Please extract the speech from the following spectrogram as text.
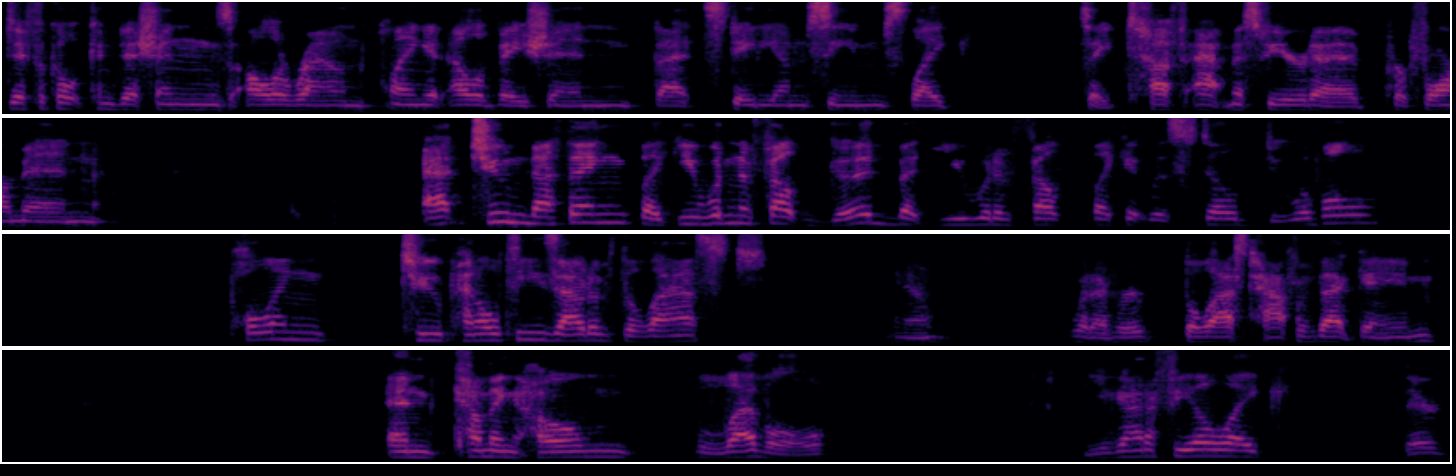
difficult conditions all around, playing at elevation. That stadium seems like it's a tough atmosphere to perform in at two nothing like you wouldn't have felt good but you would have felt like it was still doable pulling two penalties out of the last you know whatever the last half of that game and coming home level you got to feel like they're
